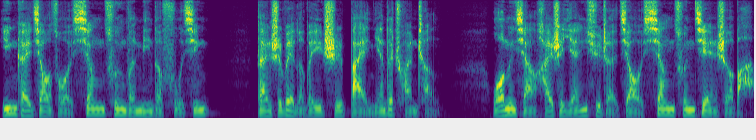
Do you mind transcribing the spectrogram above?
应该叫做乡村文明的复兴。但是为了维持百年的传承，我们想还是延续着叫乡村建设吧。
